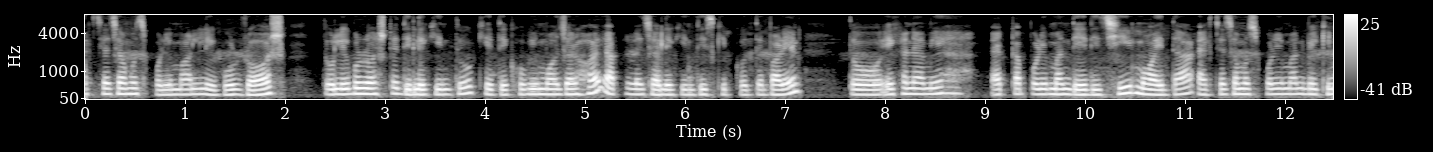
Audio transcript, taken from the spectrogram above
এক চা চামচ পরিমাণ লেবুর রস। তো লেবুর রসটা দিলে কিন্তু খেতে খুবই মজার হয়, আপনারা চাইলে কিন্তু স্কিপ করতে পারেন। তো এখানে আমি এক কাপ পরিমাণ দিয়ে দিচ্ছি ময়দা, এক চা চামচ পরিমাণ বেকিং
